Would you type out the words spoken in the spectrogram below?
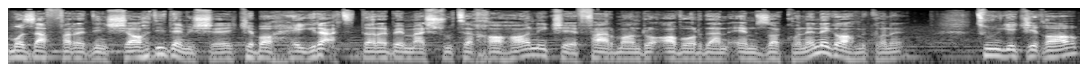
مزفردین شاه دیده میشه که با حیرت داره به مشروط خواهانی که فرمان رو آوردن امضا کنه نگاه می‌کنه. تو یکی قاب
